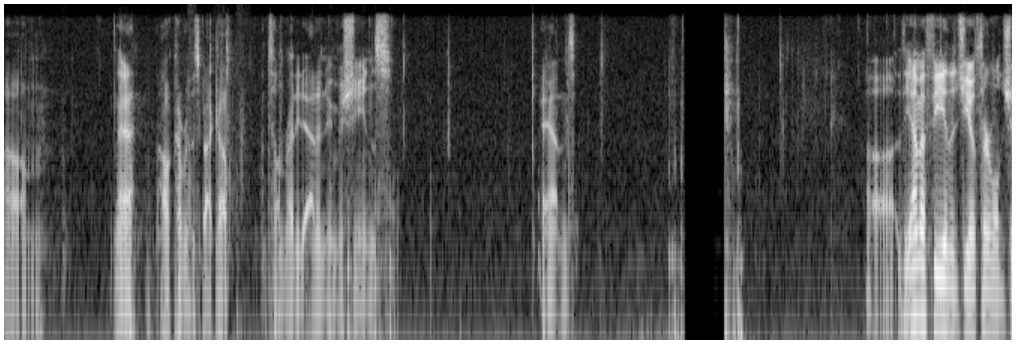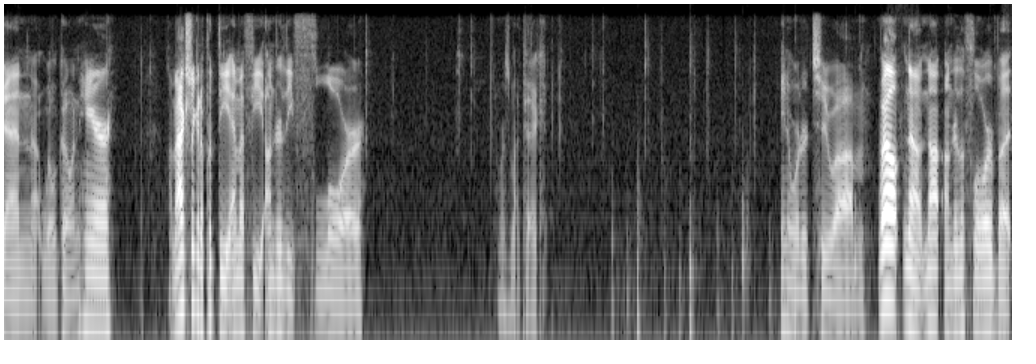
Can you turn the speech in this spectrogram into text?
Um, eh, I'll cover this back up until I'm ready to add a new machines. And uh, the MFE and the geothermal gen will go in here. I'm actually going to put the MFE under the floor. Where's my pick? In order to, um, well, no, not under the floor, but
